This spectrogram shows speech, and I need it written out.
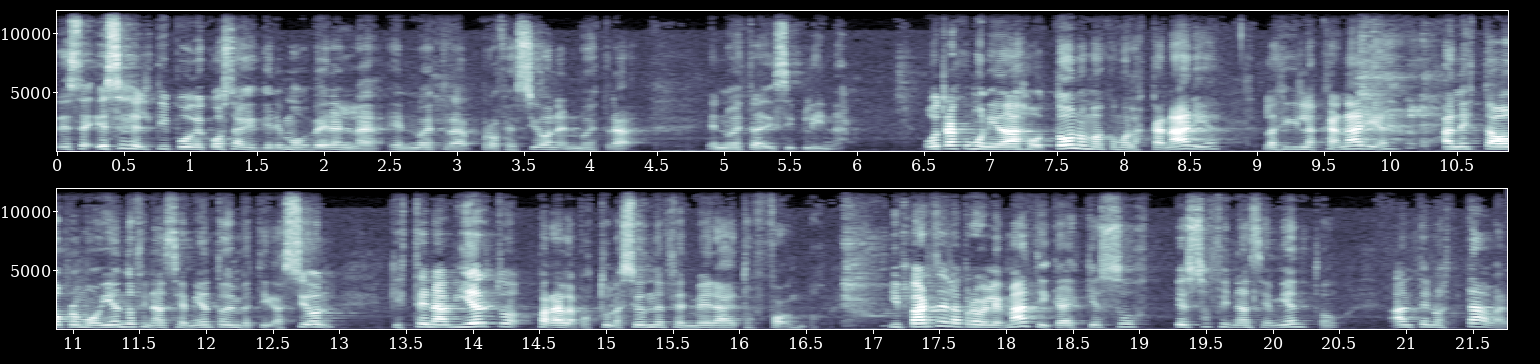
ese, ese, es el tipo de cosas que queremos ver en, la, en nuestra profesión, en nuestra, en nuestra disciplina. Otras comunidades autónomas, como las Canarias, las Islas Canarias, han estado promoviendo financiamiento de investigación que estén abiertos para la postulación de enfermeras a estos fondos. Y parte de la problemática es que esos, esos financiamientos antes no estaban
